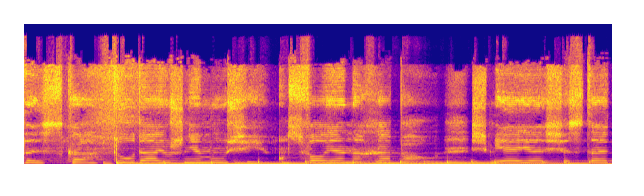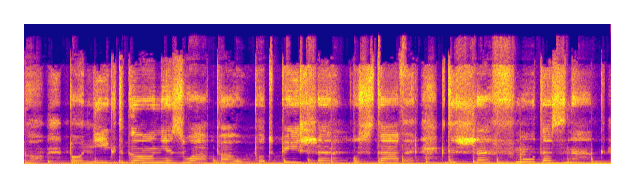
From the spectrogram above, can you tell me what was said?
pyska Duda już nie musi, on swoje nachapał. Śmieje się z tego, bo nikt go nie złapał. Podpisze ustawę, gdy szef mu da znak.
